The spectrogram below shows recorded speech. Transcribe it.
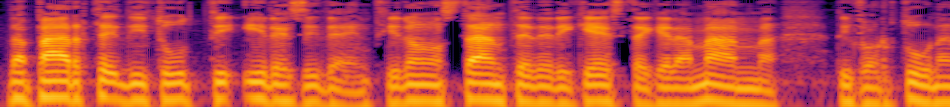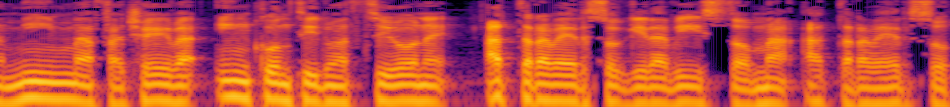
da parte di tutti i residenti, nonostante le richieste che la mamma di Fortuna Mimma faceva in continuazione attraverso chi l'ha visto, ma attraverso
